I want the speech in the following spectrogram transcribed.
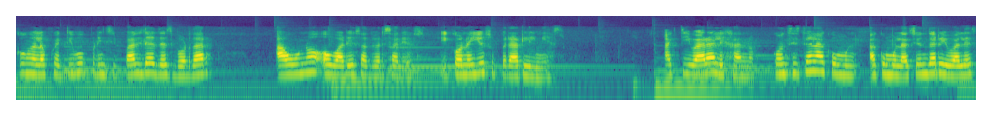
con el objetivo principal de desbordar a uno o varios adversarios y con ello superar líneas. Activar a lejano. Consiste en la acumulación de rivales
